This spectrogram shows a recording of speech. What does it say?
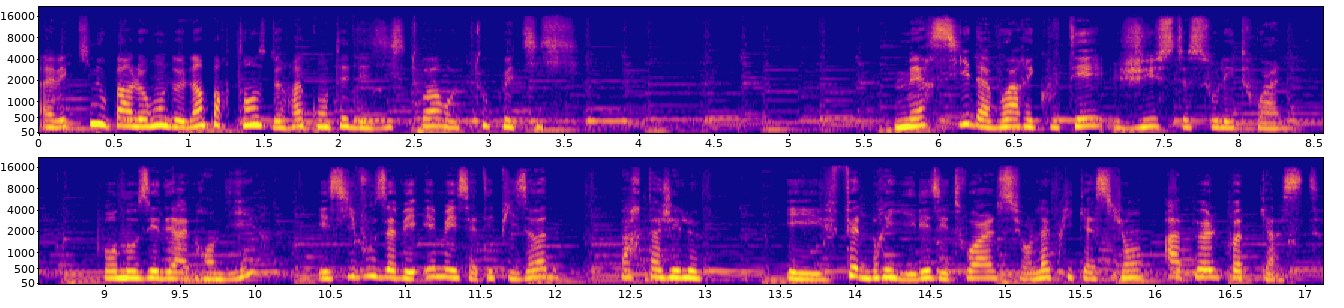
avec qui nous parlerons de l'importance de raconter des histoires aux tout petits. Merci d'avoir écouté Juste sous l'étoile. Pour nous aider à grandir, et si vous avez aimé cet épisode, partagez-le et faites briller les étoiles sur l'application Apple Podcast.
